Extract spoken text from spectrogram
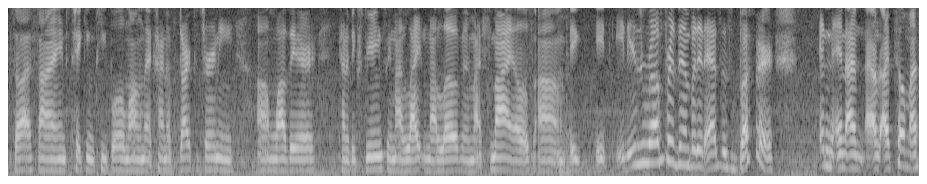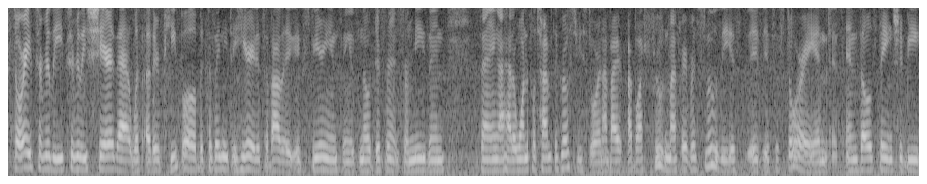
So I find taking people along that kind of dark journey um, while they're kind of experiencing my light and my love and my smiles, um, it, it, it is rough for them, but it adds this buffer and and I, I, tell my story to really to really share that with other people because they need to hear it. It's about experiencing. It's no different for me than saying I had a wonderful time at the grocery store and I buy, I bought fruit in my favorite smoothie. It's it, it's a story, and and those things should be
